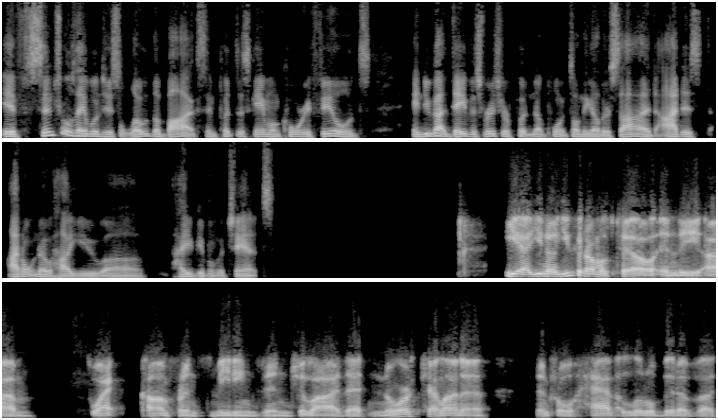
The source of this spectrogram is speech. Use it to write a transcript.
If Central's able to just load the box and put this game on Corey Fields, and you got Davius Richard putting up points on the other side, I just I don't know how you uh how you give them a chance. Yeah, you know, you could almost tell in the um, SWAC conference meetings in July that North Carolina Central had a little bit of a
